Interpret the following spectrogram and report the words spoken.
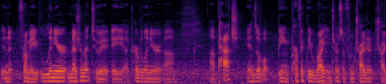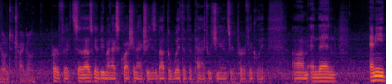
in from a linear measurement to a, a, a curvilinear um, uh, patch. Ends up being perfectly right in terms of from trigone to trigone to trigone. Perfect. So that was going to be my next question. Actually, is about the width of the patch, which you answered perfectly. Um, and then, any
